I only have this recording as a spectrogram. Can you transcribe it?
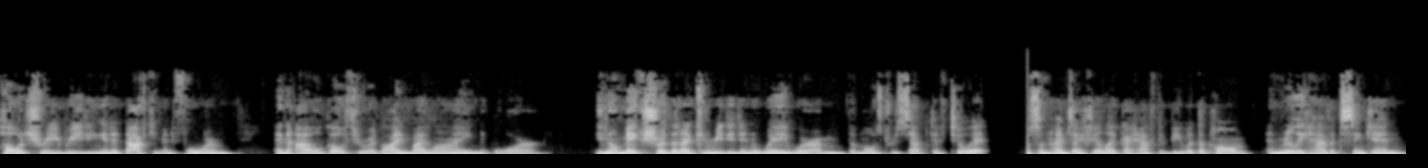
poetry reading in a document form and I will go through it line by line or you know, make sure that I can read it in a way where I'm the most receptive to it. Sometimes I feel like I have to be with the poem and really have it sink in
